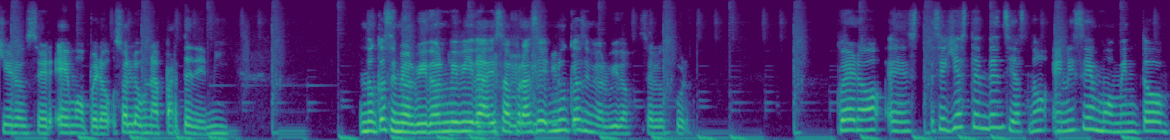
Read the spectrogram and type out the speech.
quiero ser emo, pero solo una parte de mí. Nunca se me olvidó en mi vida esa frase, nunca se me olvidó, se los juro. Pero este, seguías tendencias, ¿no? En ese momento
